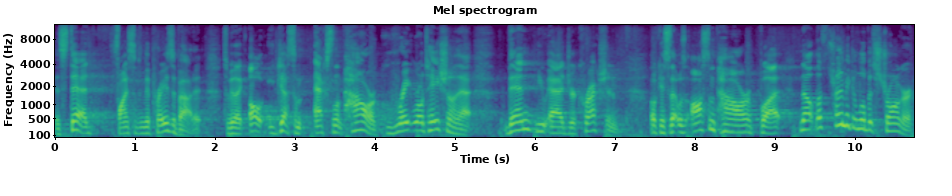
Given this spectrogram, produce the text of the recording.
Instead, find something to praise about it. So be like, oh, you got some excellent power, great rotation on that. Then you add your correction. Okay, so that was awesome power, but now let's try to make it a little bit stronger.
